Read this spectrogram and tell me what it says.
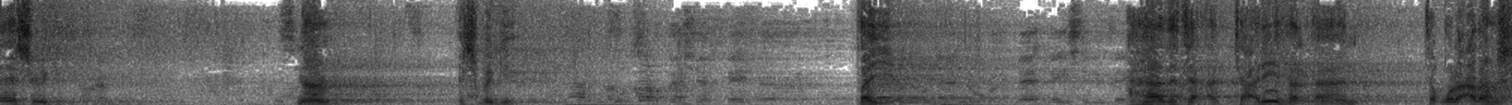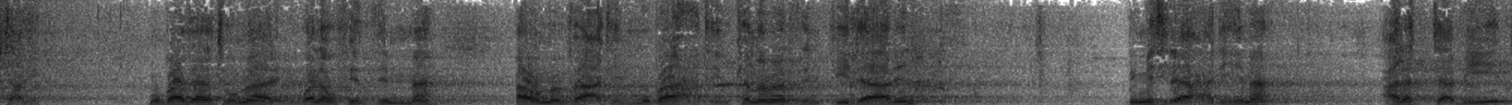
إيش بك؟ نعم؟ إيش بقي؟ طيب انه لا- ليس ببيع هذا تع- التعريف الآن تقول عرفت التعريف. مبادلة مال ولو في الذمة أو منفعة مباحة كممر في دار بمثل أحدهما على التأبيد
